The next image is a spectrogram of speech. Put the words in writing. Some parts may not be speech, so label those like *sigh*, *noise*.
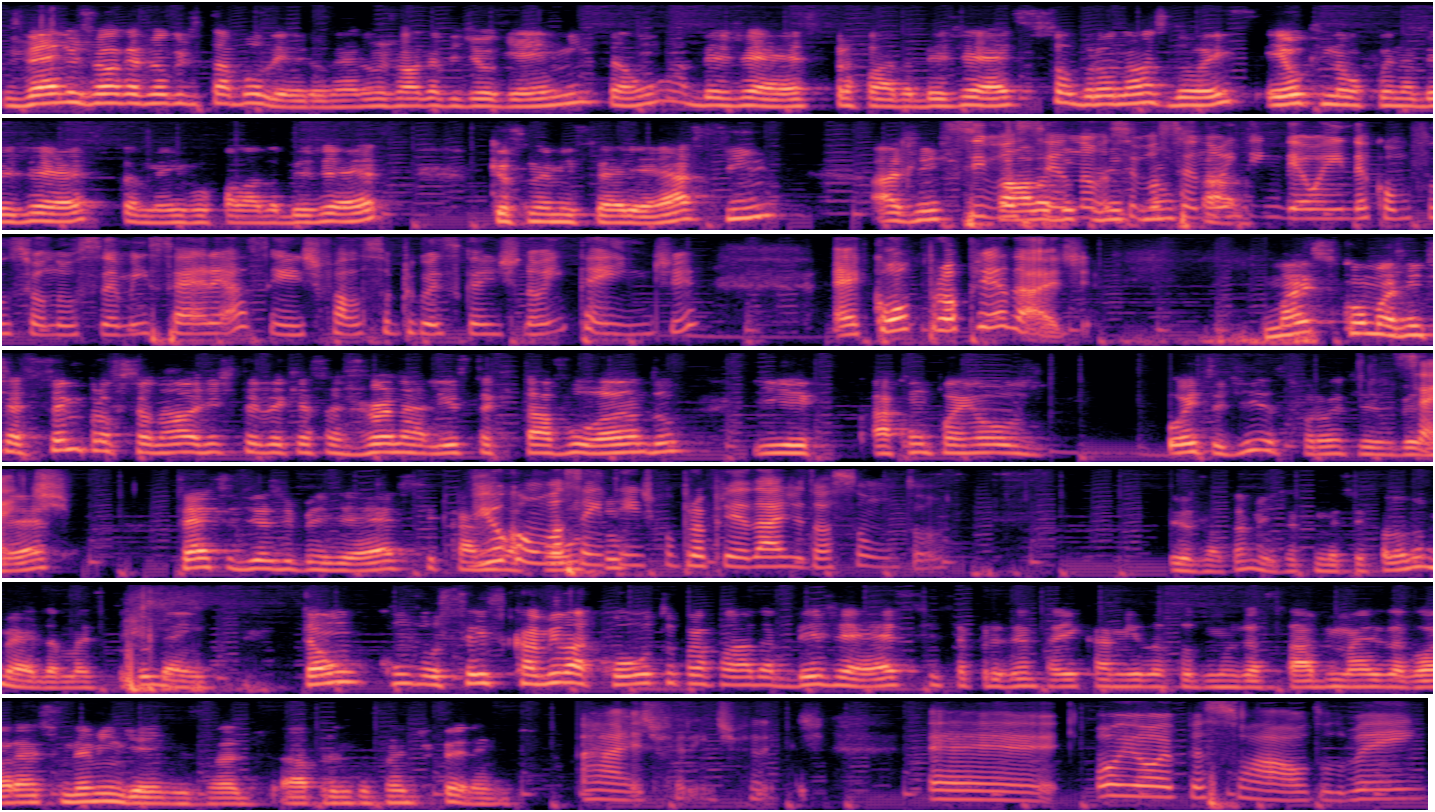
velho joga jogo de tabuleiro, né? Não joga videogame, então a BGS, para falar da BGS, sobrou nós dois. Eu que não fui na BGS, também vou falar da BGS, porque o cinema em série é assim a gente se fala você não, se você não, não, entendeu ainda como funciona o cinema em série, é assim, a gente fala sobre coisas que a gente não entende, é com propriedade. Mas como a gente é semi-profissional, a gente teve aqui essa jornalista que tá voando e acompanhou os oito dias, foram oito dias de BGS? Sete. Sete dias de BGS. Viu como você entende com propriedade do assunto? Exatamente, eu comecei falando merda, mas tudo bem. Então, com vocês, Camila Couto, para falar da BGS. Se apresenta aí, Camila, todo mundo já sabe, mas agora é Cinema em Games, a, apresentação é diferente. Ah, é diferente, diferente. É... Oi, oi, pessoal, tudo bem?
